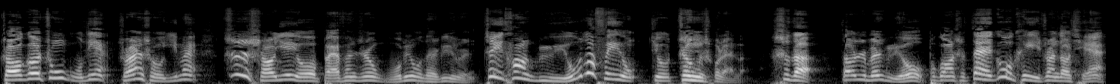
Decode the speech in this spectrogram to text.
找个中古店转手一卖，至少也有百分之五六的利润。这趟旅游的费用就挣出来了。是的，到日本旅游不光是代购可以赚到钱，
